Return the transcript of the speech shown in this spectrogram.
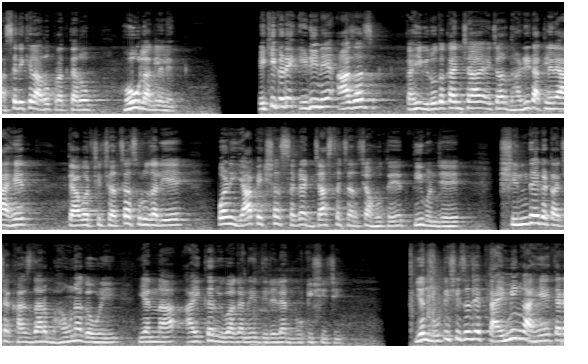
असे देखील आरोप प्रत्यारोप होऊ लागलेले आहेत. एकीकडे ईडीने आजच काही विरोधकांच्या याच्यावर धाडी टाकलेल्या आहेत. त्यावरची चर्चा सुरू झाली आहे. पण यापेक्षा सगळ्यात जास्त चर्चा होते ती म्हणजे शिंदे गटाच्या खासदार भावना गवळी यांना आयकर विभागाने दिलेल्या नोटिशीची. या नोटिशीचं जे टायमिंग आहे त्या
